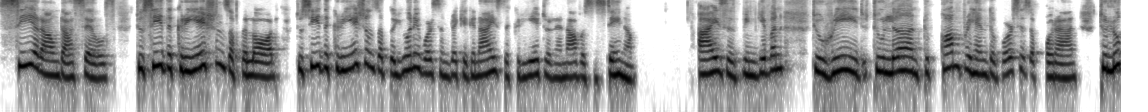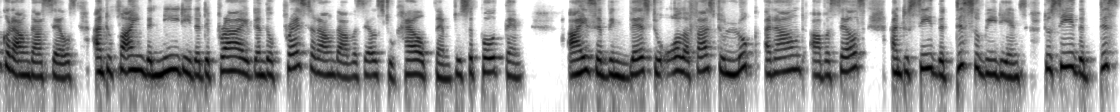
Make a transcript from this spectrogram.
see around ourselves, to see the creations of the Lord, to see the creations of the universe and recognize the creator and our sustainer. Eyes has been given to read, to learn, to comprehend the verses of Quran, to look around ourselves and to find the needy, the deprived and the oppressed around ourselves to help them, to support them, eyes have been blessed to all of us to look around ourselves and to see the disobedience, to see the dis,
